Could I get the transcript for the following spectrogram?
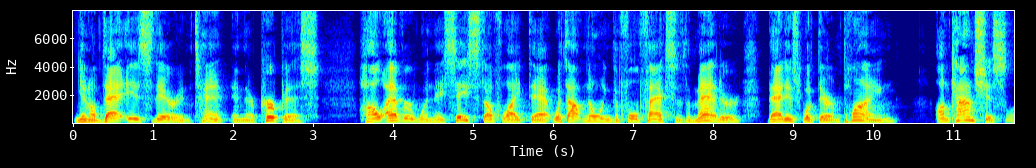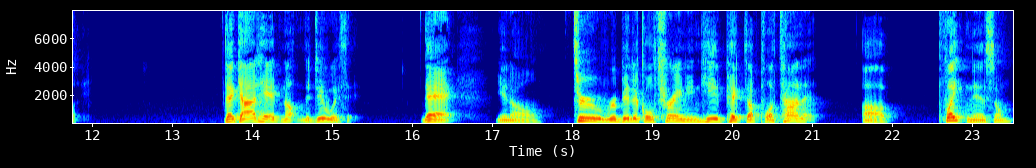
you know, that is their intent and their purpose. However, when they say stuff like that without knowing the full facts of the matter, that is what they're implying unconsciously. That God had nothing to do with it. That, you know, through rabbinical training, he had picked up Platonic, uh, Platonism.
